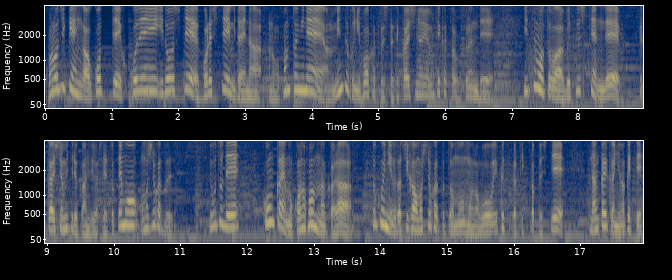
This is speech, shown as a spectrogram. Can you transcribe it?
この事件が起こって、ここで移動して、これして、みたいな、あの本当にね、あの民族にフォーカスした世界史の読み解き方をするんで、いつもとは別視点で世界史を見てる感じがして、とても面白かったです。ということで、今回もこの本の中から特に私が面白かったと思うものをいくつかピックアップして何回かに分けて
